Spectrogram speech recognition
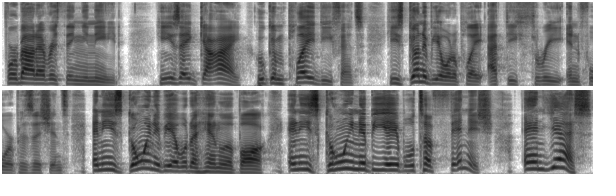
for about everything you need. He's a guy who can play defense. He's going to be able to play at the three and four positions. And he's going to be able to handle the ball. And he's going to be able to finish. And yes,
